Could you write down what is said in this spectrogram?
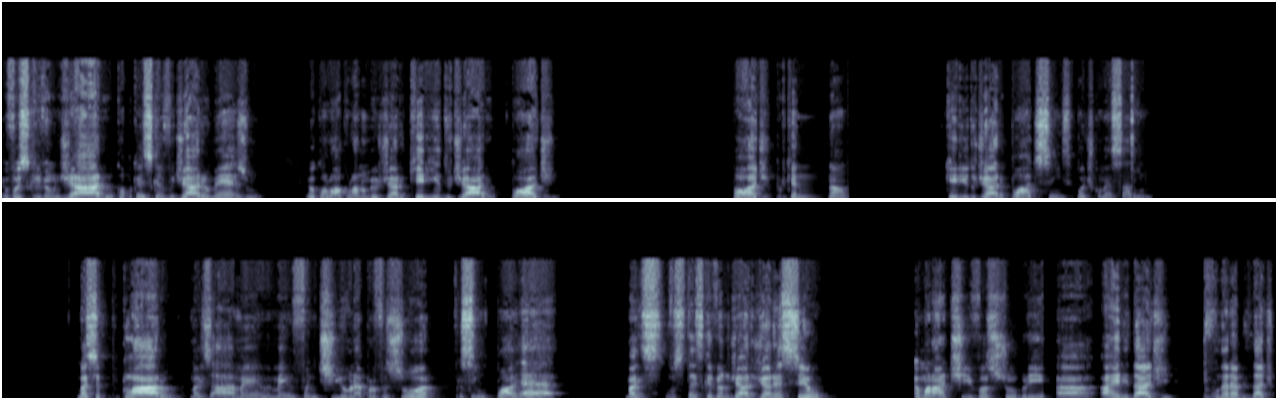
eu vou escrever um diário. Como que eu escrevo diário mesmo? Eu coloco lá no meu diário, querido diário? Pode. Pode, por que não? Querido diário? Pode sim, você pode começar assim. Mas, claro, mas ah, meio, meio infantil, né, professor? Assim, pode, é. Mas você está escrevendo diário, o diário é seu, é uma narrativa sobre a, a realidade de vulnerabilidade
